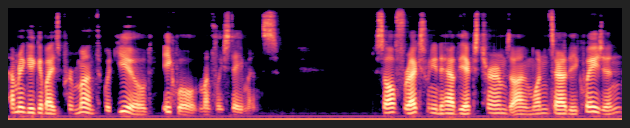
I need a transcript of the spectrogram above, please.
how many gigabytes per month would yield equal monthly statements. To solve for x, we need to have the x terms on one side of the equation.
